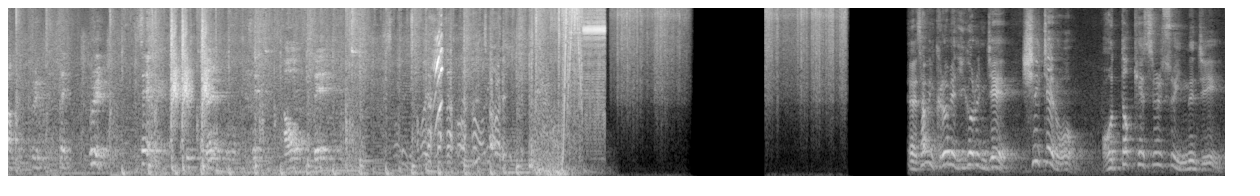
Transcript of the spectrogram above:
하나, 둘, 셋, 둘, 셋, 둘, 넷, 셋, 아홉, 네. 네, 사범님 그러면 이거를 이제 실제로 어떻게 쓸 수 있는지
